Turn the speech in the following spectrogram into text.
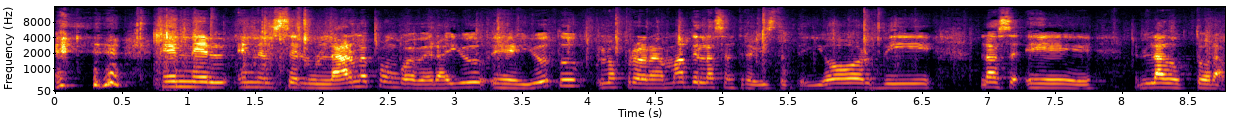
en el, en el celular, me pongo a ver a eh, YouTube los programas de las entrevistas de Jordi, las, eh, la doctora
